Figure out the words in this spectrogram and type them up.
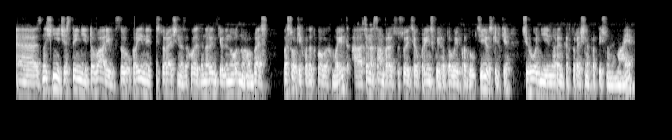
е, значній частині товарів з України і з Туреччини заходити на ринки один одного без високих податкових мит. А це насамперед стосується української готової продукції, оскільки сьогодні її на ринках Туреччини практично немає.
